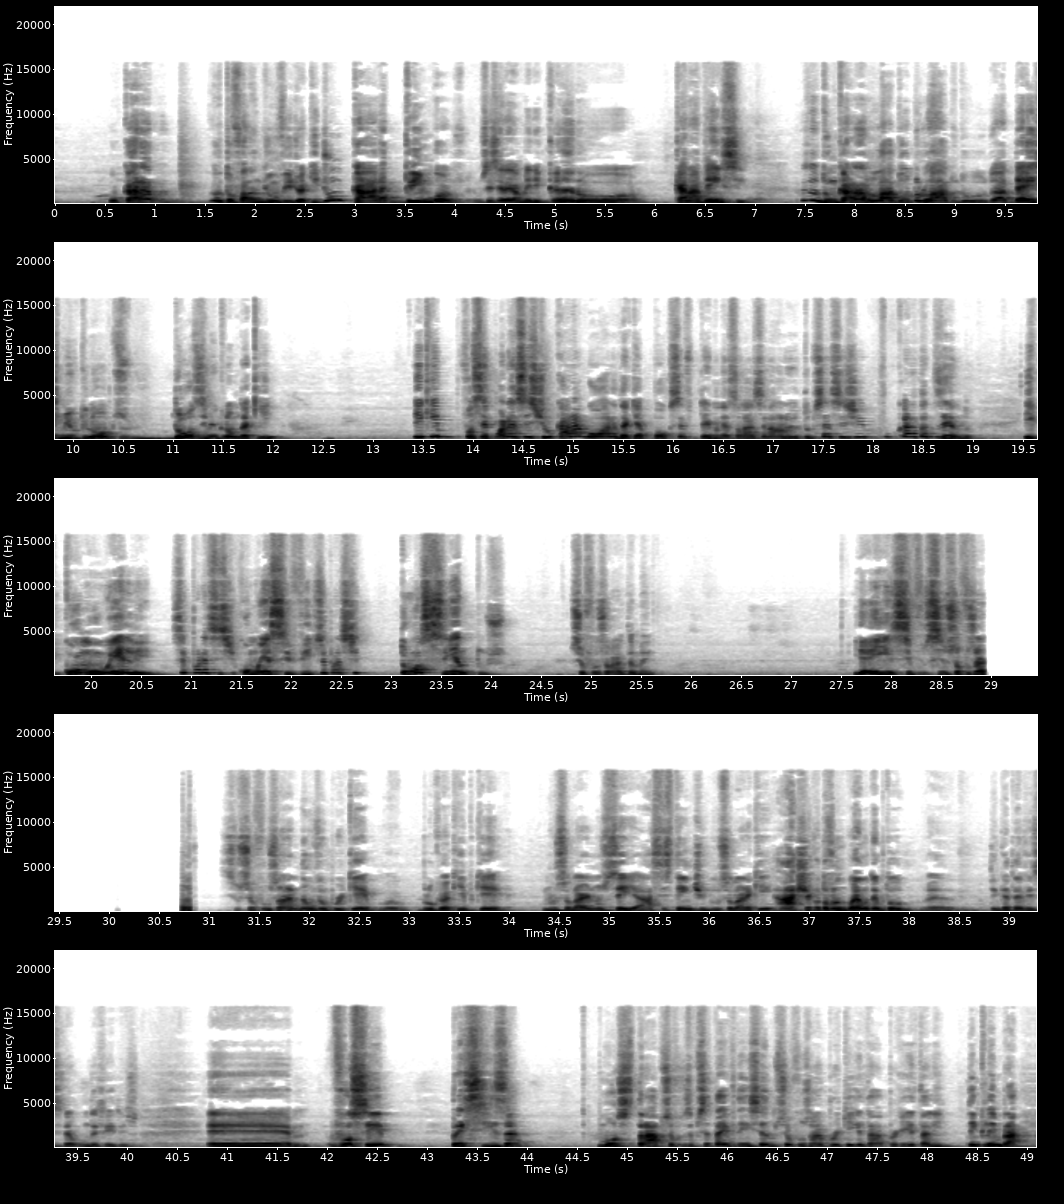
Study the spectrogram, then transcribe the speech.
O cara. Eu tô falando de um vídeo aqui de um cara gringo, não sei se ele é americano ou canadense, mas de um cara lá do outro lado, do, a 10 mil quilômetros, 12 mil quilômetros daqui. E que você pode assistir o cara agora. Daqui a pouco você termina essa live, você vai lá no YouTube, você assiste o cara tá dizendo. E como ele, você pode assistir, como esse vídeo, você pode assistir trocentos seu funcionário também. E aí, se, se o seu funcionário. Se o seu funcionário não vê um porquê, eu bloqueio aqui porque no celular, não sei, a assistente do celular aqui acha que eu tô falando com ela o tempo todo. É, tem que até ver se tem algum defeito isso. É, você precisa mostrar, você precisa estar evidenciando para o seu funcionário por que ele está por que ele tá ali. Tem que lembrar.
